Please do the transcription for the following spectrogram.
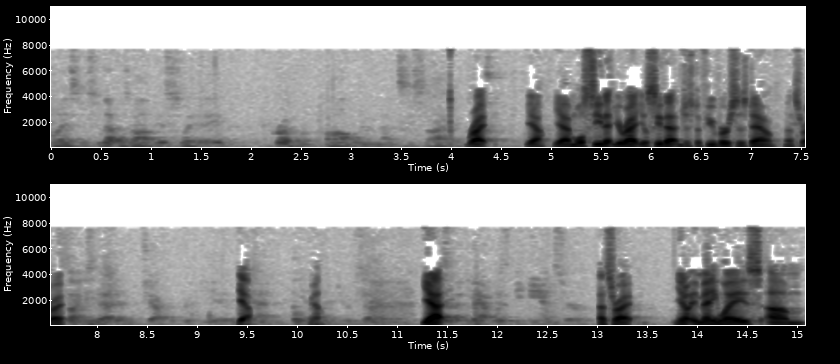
places. So that was obviously a prevalent problem in that society. Right. Yeah. Yeah. And we'll see that. You're right. You'll see that just a few verses down. That's right. Yeah. Yeah. Yeah. That's right. You know, in many ways, um,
